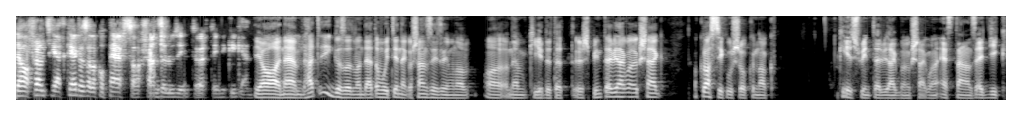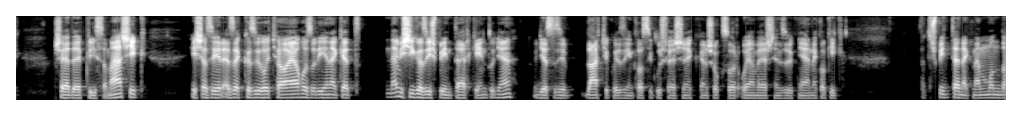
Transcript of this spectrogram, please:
de ha a franciát kérdezel, akkor persze a Sanzelüzén történik, igen. Ja, nem, hát igazad van, de hát amúgy tényleg a Sanzelüzén van a, a nem kihirdetett sprinter világbajnokság. A klasszikusoknak két sprinter világbajnokság van, ez talán az egyik, a Sheldon Priest a másik, és azért ezek közül, hogyha elhozod ilyeneket, nem is igazi sprinterként, ugye, Ugye ezt azért látjuk, hogy az ilyen klasszikus versenyeken sokszor olyan versenyzők nyernek, akik tehát sprinternek nem, mond,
